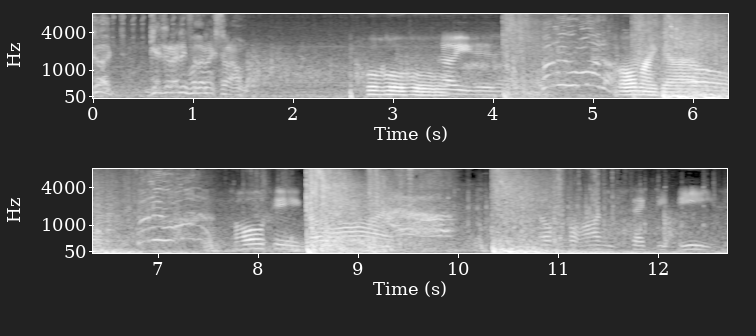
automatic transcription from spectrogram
Good. Get ready for the next round. Ooh. No, you didn't. Oh my god. Oh. Holty, go on. Go on, you sexy beast.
